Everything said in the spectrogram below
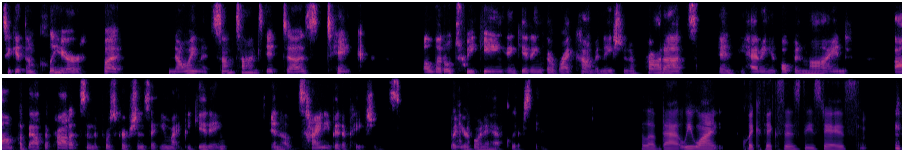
to get them clear. But knowing that sometimes it does take a little tweaking and getting the right combination of products and having an open mind um, about the products and the prescriptions that you might be getting and a tiny bit of patience, but you're going to have clear skin. I love that. We want quick fixes these days.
